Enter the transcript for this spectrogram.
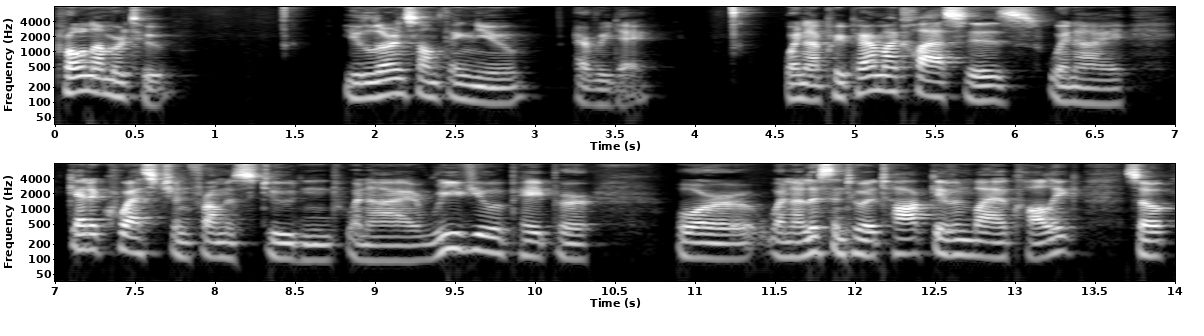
Pro number two you learn something new every day. When I prepare my classes, when I get a question from a student, when I review a paper, or when I listen to a talk given by a colleague. So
